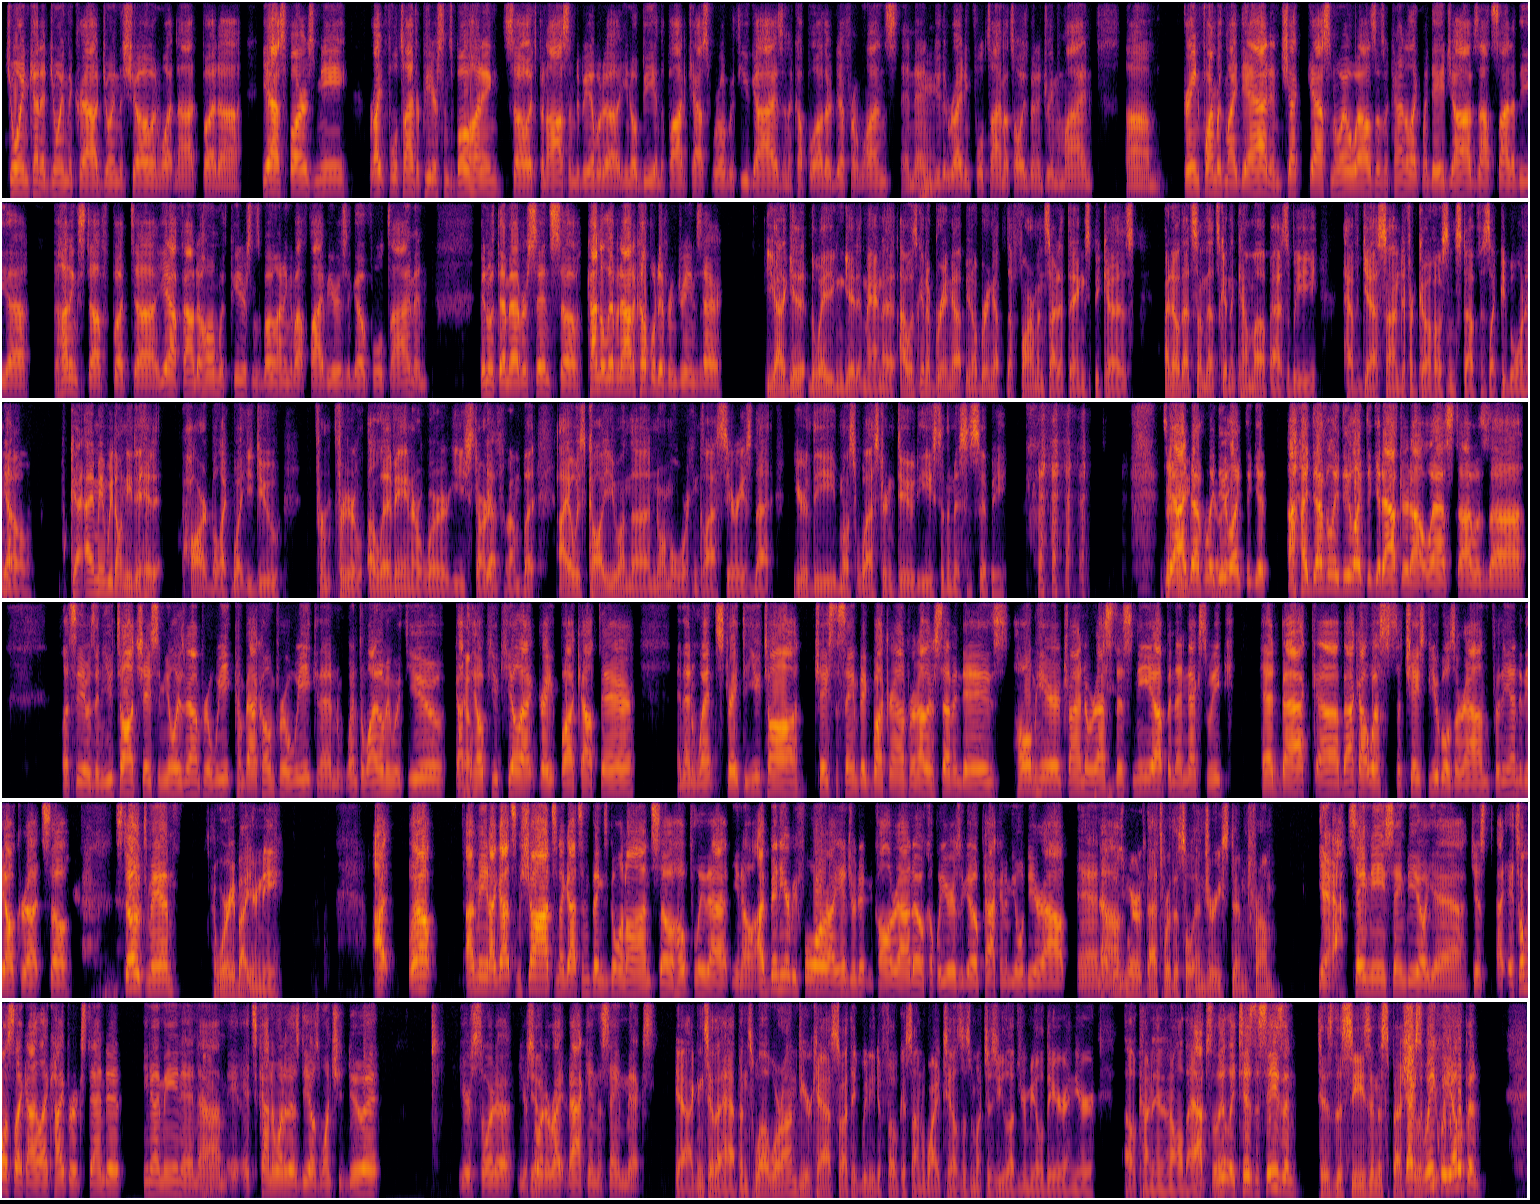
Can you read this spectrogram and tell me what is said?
join kind of join the crowd, join the show and whatnot. But uh, yeah, as far as me write full time for Petersen's bow hunting. So it's been awesome to be able to, you know, be in the podcast world with you guys and a couple other different ones and then mm-hmm. do the writing full time. That's always been a dream of mine. Um, grain farm with my dad and check gas and oil wells. Those are kind of like my day jobs outside of the, uh, the hunting stuff. But uh, yeah, found a home with Petersen's bow hunting about five years ago, full time, and been with them ever since. So kind of living out a couple different dreams there. You got to get it the way you can get it, man. I, I was going to bring up, you know, bring up the farming side of things because I know that's something that's going to come up as we have guests on different co-hosts and stuff. Is like people want to yep. know. I mean, we don't need to hit it hard, but like what you do for for a living or where you started yep. from. But I always call you on the normal working class series that you're the most western dude east of the Mississippi. yeah, I definitely really? do like to get. I definitely do like to get after it out west. I was uh let's see, it was in Utah, chasing muleys around for a week, come back home for a week, and then went to Wyoming with you. Got yep. to help you kill that great buck out there. And then went straight to Utah, chased the same big buck around for another seven days. Home here, trying to rest this knee up, and then next week head back uh, back out west to chase bugles around for the end of the elk rut. So stoked, man. I worry about your knee. I well, I mean, I got some shots and I got some things going on. So hopefully that, you know, I've been here before. I injured it in Colorado a couple years ago, packing a mule deer out. And that was um, where that's where this whole injury stemmed from. Yeah. Same knee, same deal. Yeah. Just, uh, it's almost like I like hyperextend it, you know what I mean? And yeah. um, it, it's kind of one of those deals. Once you do it, you're sort of you're Yep. sort of right back in the same mix. Yeah, I can see how that happens. Well, we're on Deercast, so I think we need to focus on whitetails as much as you love your mule deer and your elk hunting and all that. Absolutely, tis the season. Tis the season, especially Next week we open.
